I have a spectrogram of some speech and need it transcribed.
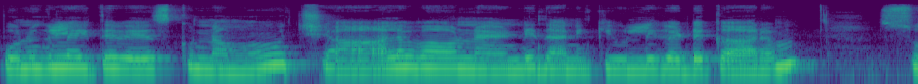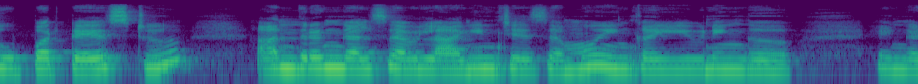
పునుగులు అయితే వేసుకున్నాము. చాలా బాగున్నాయండి. దానికి ఉల్లిగడ్డ కారం సూపర్ టేస్ట్. అందరం కలిసి అవి లాగించేసాము. ఇంకా ఈవినింగ్ ఇంకా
